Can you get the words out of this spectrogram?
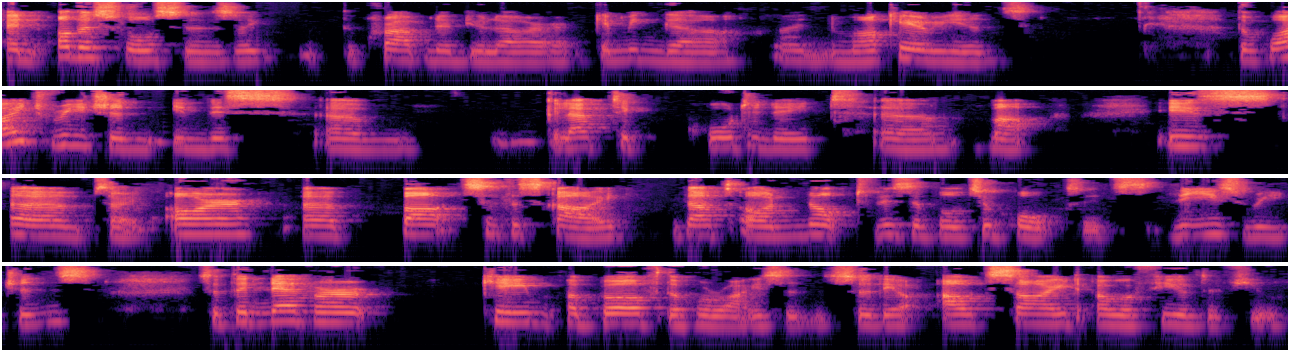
and other sources like the Crab Nebula, Geminga, and the Markarians. The white region in this um, galactic coordinate uh, map is, um, sorry, are uh, parts of the sky that are not visible to hawks. It's these regions. So they never came above the horizon. So they are outside our field of view.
